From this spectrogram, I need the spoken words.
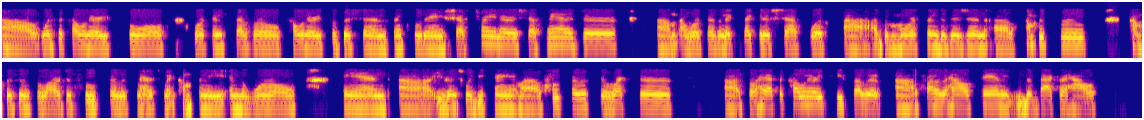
Uh, went to culinary school, worked in several culinary positions, including chef trainer, chef manager. Um, I worked as an executive chef with uh, the Morrison division of Compass Group. Compass is the largest food service management company in the world and uh, eventually became a food service director. Uh, so I had the culinary piece of it, uh, front of the house and the back of the house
